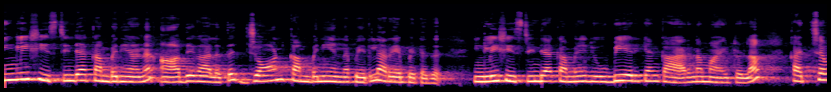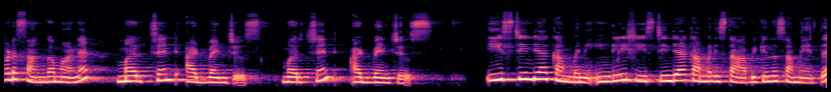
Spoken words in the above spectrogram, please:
ഇംഗ്ലീഷ് ഈസ്റ്റ് ഇന്ത്യ കമ്പനിയാണ് ആദ്യകാലത്ത് ജോൺ കമ്പനി എന്ന പേരിൽ അറിയപ്പെട്ടത്. ഇംഗ്ലീഷ് ഈസ്റ്റ് ഇന്ത്യ കമ്പനി രൂപീകരിക്കാൻ കാരണമായിട്ടുള്ള കച്ചവട സംഘമാണ് Merchant Adventurers Merchant Adventurers East India Company English East India Company സ്ഥാപിക്കുന്ന സമയത്ത്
